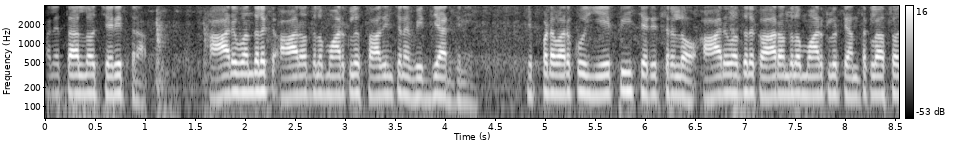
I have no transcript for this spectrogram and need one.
ఫలితాల్లో చరిత్ర. ఆరు వందలకు ఆరు వందల మార్కులు సాధించిన విద్యార్థిని. ఇప్పటి వరకు ఏపీ చరిత్రలో ఆరు వందలకు ఆరు వందల మార్కులు టెన్త్ క్లాస్లో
